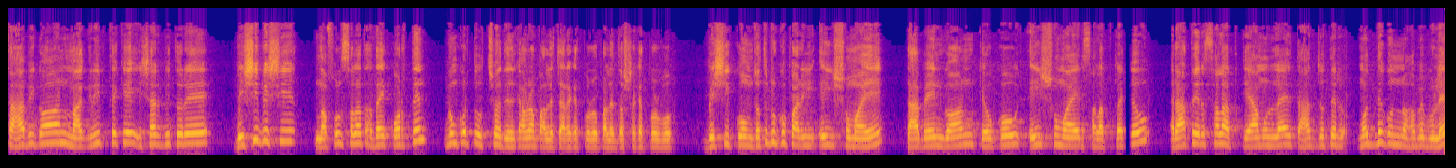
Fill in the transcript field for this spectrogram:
সাহাবিগণ মাগরিব থেকে ঈশার ভিতরে বেশি বেশি নফল সালাত আদায় করতেন এবং করতে উৎসাহ দিতেন। আমরা পারলে চার রাকাত পড়ব পারলে দশ রাকাত পড়ব। বেশি কম যতটুকু পারি এই সময়ে তাবেনগণ কেউ কেউ এই সময়ের সালাদটাকেও রাতের সালাদ কেয়ামুল্লাহ তাহাজ্যতের মধ্যে গণ্য হবে বলে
